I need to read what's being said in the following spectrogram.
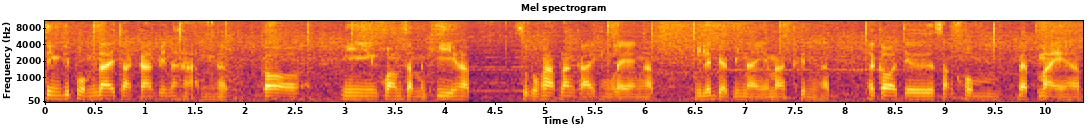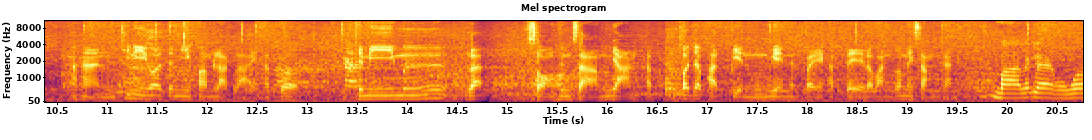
สิ่งที่ผมได้จากการเป็นทหารครับ ก็มีความสามัคคีครับ สุขภาพร่างกายแข็งแรงครับ มีระเบียบวินัยมากขึ้นครับ แล้วก็เจอสังคมแบบใหม่ครับ อาหารที่นี่ก็จะมีความหลากหลายครับ ก็จะมีมื้อละ 2-3 อย่างครับ ก็จะผัดเปลี่ยนหมุนเวียนกันไปครับ แต่ละวันก็ไม่ซ้ำกัน มาแรกๆผมก็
